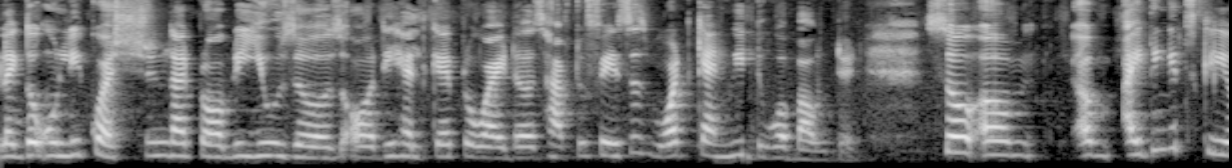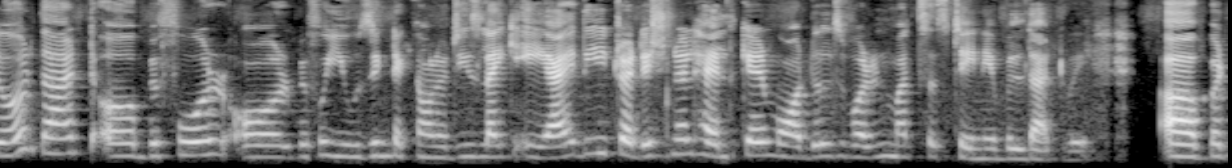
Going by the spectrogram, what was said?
like the only question that probably users or the healthcare providers have to face is what can we do about it? So um, um, I think it's clear that uh, before or before using technologies like AI, the traditional healthcare models weren't much sustainable that way. Uh, but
